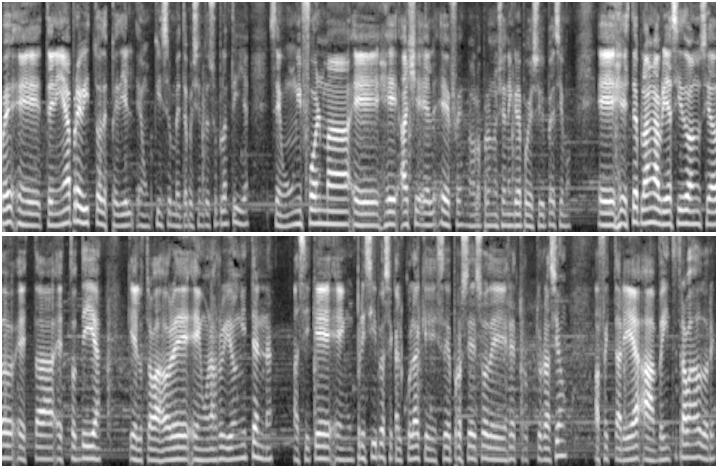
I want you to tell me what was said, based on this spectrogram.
pues eh, tenía previsto despedir en un 15 o un 20% de su plantilla. Según informa eh, GHLF, no lo pronuncio en inglés porque soy pésimo. eh, este plan habría sido anunciado esta, estos días que los trabajadores en una reunión interna. Así que en un principio se calcula que ese proceso de reestructuración afectaría a 20 trabajadores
